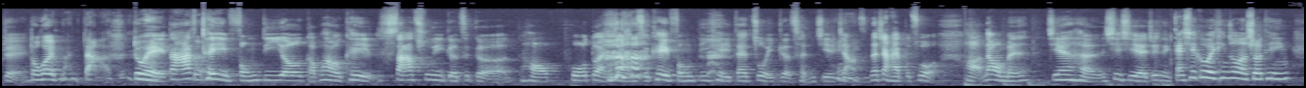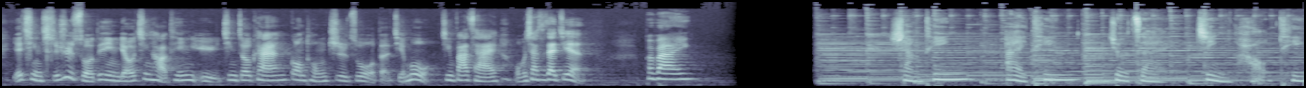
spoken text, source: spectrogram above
对。都会蛮大的。对，大家可以逢低哦，搞不好可以杀出一个这个好波段这样子，可以逢低，可以再做一个承接这样子，那这样还不错。好，那我们今天很谢谢 Jenny，感谢各位听众的收听，也请持续锁定由静好听与静周刊共同制作的节目《静发财》，我们下次再见。拜拜。想听爱听，就在静好听。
